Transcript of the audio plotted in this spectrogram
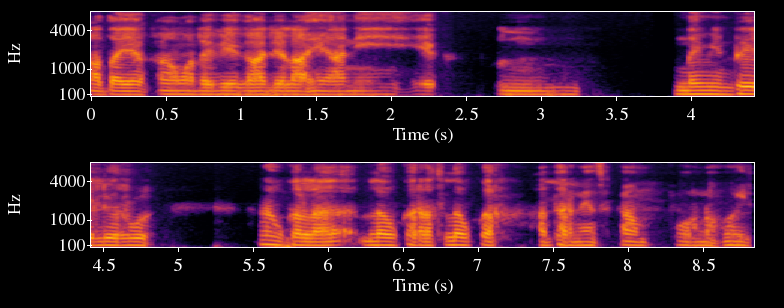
आता या कामाला वेग आलेला आहे आणि एक नवीन रेल्वे रूळ लवकरला लवकरात लवकर हाताळण्याचं काम पूर्ण होईल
